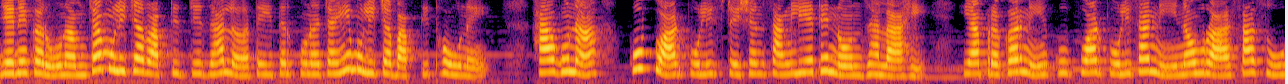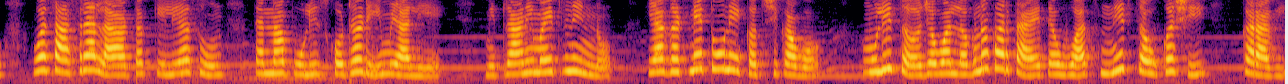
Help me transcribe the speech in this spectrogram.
जेणेकरून आमच्या मुलीच्या बाबतीत जे झालं ते इतर कुणाच्याही मुलीच्या बाबतीत होऊ नये. हा गुन्हा कुपवाड पोलीस स्टेशन सांगली येथे नोंद झाला आहे. या प्रकरणी कुपवाड पोलिसांनी नवरा सासू व सासऱ्याला अटक केली असून त्यांना पोलीस कोठडी मिळाली आहे मित्र आणि मैत्रिणींनो या घटनेतून एकच शिकावं. मुलीचं जेव्हा लग्न करताय तेव्हाच नीट चौकशी करावी.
